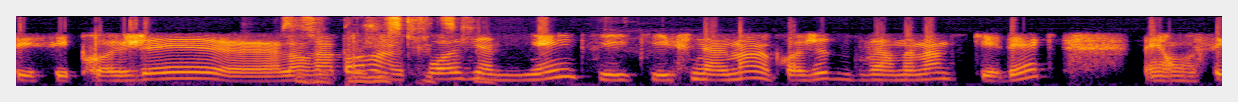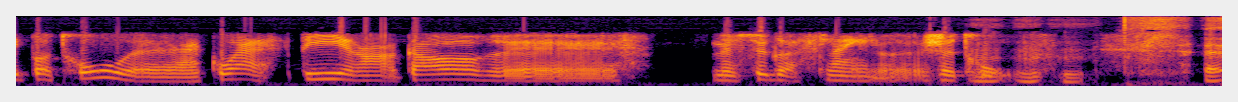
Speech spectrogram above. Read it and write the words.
ses, ses projets. alors, rapport à un troisième lien qui, qui, est finalement un projet du gouvernement du Québec, ben, on ne sait pas trop à quoi aspire encore Monsieur Gosselin, je trouve. Mm, mm, mm. Euh,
